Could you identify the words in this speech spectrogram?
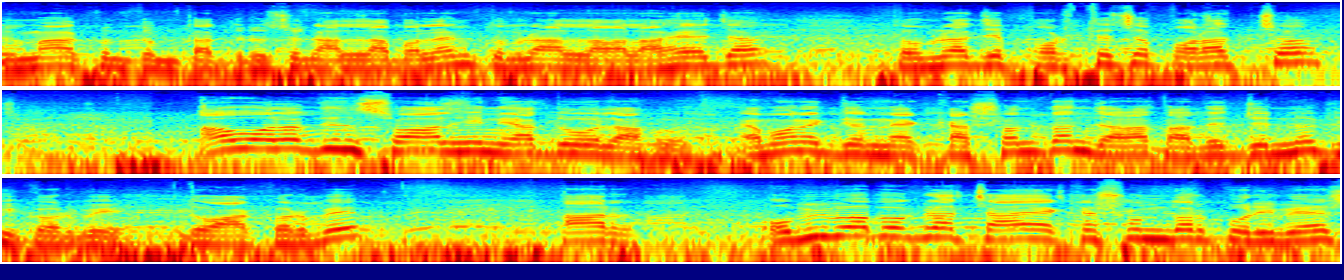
বিমা কুন্তুম তাদরসুন। আল্লাহ বলেন, তোমরা আল্লাহওয়ালা হয়ে যাও। তোমরা যে পড়তেছ, পড়াচ্ছ আউ্লাদিন সোয়ালহীন ইয়াদুল্লাহ এমন একজন নেককার সন্তান যারা তাদের জন্য কি করবে? দোয়া করবে। আর অভিভাবকরা চায় একটা সুন্দর পরিবেশ,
